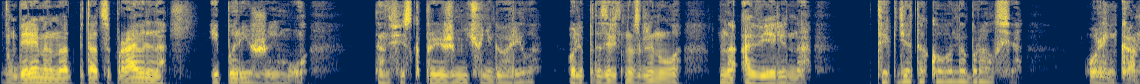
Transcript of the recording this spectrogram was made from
Беременным надо питаться правильно и по режиму». Анфиска про режим ничего не говорила? Оля подозрительно взглянула на Аверина. «Ты где такого набрался?» «Оленька,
